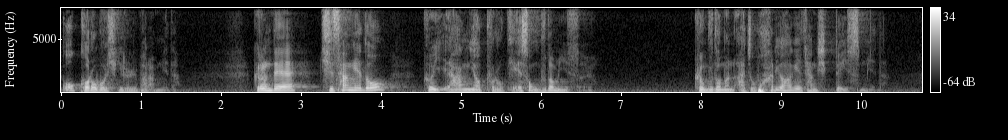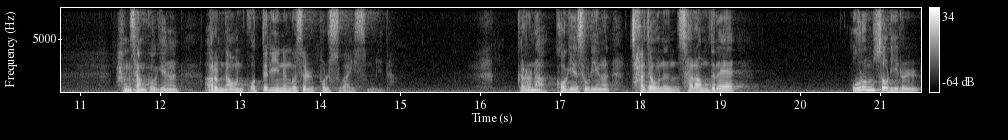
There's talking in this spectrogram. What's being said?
꼭 걸어보시기를 바랍니다. 그런데 지상에도 그 양 옆으로 계속 무덤이 있어요. 그 무덤은 아주 화려하게 장식되어 있습니다. 항상 거기에는 아름다운 꽃들이 있는 것을 볼 수가 있습니다. 그러나 거기에서 우리는 찾아오는 사람들의 울음소리를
